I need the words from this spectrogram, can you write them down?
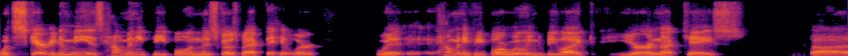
what's scary to me is how many people, and this goes back to Hitler, with how many people are willing to be like, you're a nutcase. Uh,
